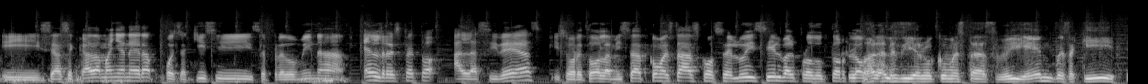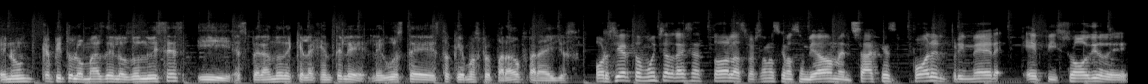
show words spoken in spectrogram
y se hace cada mañanera, pues aquí sí se predomina el respeto a las ideas y sobre todo la amistad. ¿Cómo estás, José Luis Silva, el productor loco? Hola, Les Guillermo, ¿cómo estás? Muy bien, pues aquí en un capítulo más de Los Dos Luises y esperando de que la gente le, le guste esto que hemos preparado para ellos. Por cierto, muchas gracias a todas las personas que nos enviaron mensajes por el primer episodio de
